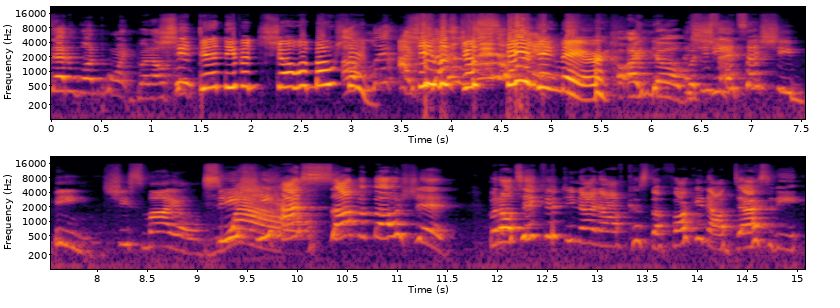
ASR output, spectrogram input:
said one point, but I'll She take didn't even show emotion. li- She was just little bit. standing there. Oh, I know, but she, she. it says she beamed. She smiled. See, wow. she has some emotion. But I'll take 59 off because the fucking audacity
